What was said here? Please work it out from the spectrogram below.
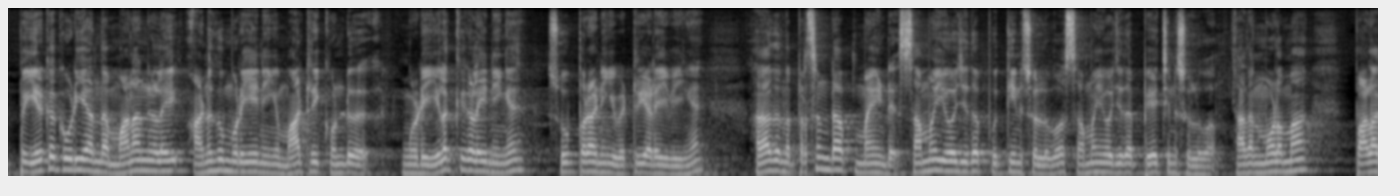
இப்போ இருக்கக்கூடிய அந்த மனநிலை அணுகுமுறையை நீங்கள் மாற்றிக்கொண்டு உங்களுடைய இலக்குகளை நீங்கள் சூப்பராக நீங்கள் வெற்றி அடைவீங்க. அதாவது அந்த ப்ரெசன்ட் ஆஃப் மைண்டு சமயோஜித புத்தின்னு சொல்லுவோம் சமயோஜித பேச்சுன்னு சொல்லுவோம். அதன் மூலமாக பல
